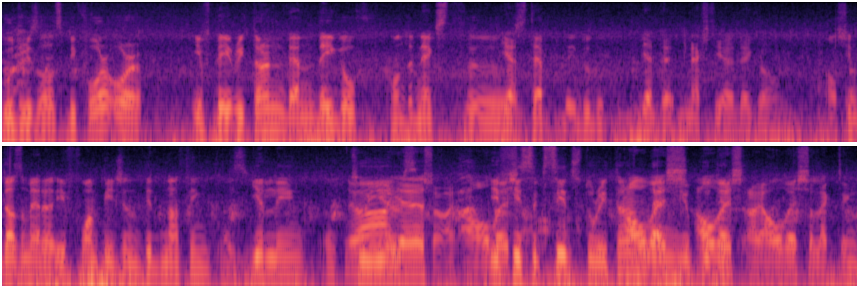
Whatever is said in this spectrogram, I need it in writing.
good results before or if they return then they go on the next uh, Yes. step they do the Yeah, the next year they go also. It doesn't matter if one pigeon did nothing as yearling, uh, two Ah, years. Yes, I, I always. if he succeeds to return, always, then you put always, it. I always selecting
